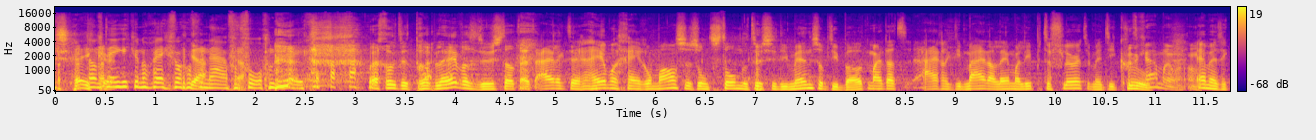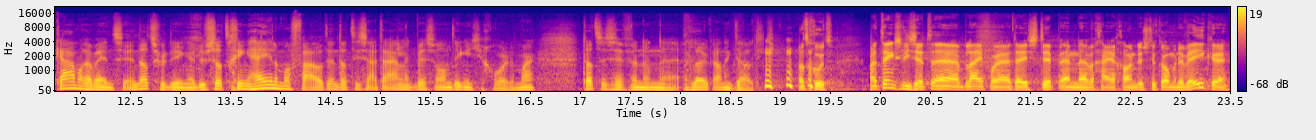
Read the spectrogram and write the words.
Zeker. Dan denk ik er nog even over Ja, na voor ja. volgende week. Maar goed, het probleem was dus dat uiteindelijk er helemaal geen romances ontstonden tussen die mensen op die boot. Maar dat eigenlijk die meiden alleen maar liepen te flirten met die crew. Oh. En met de cameramensen en dat soort dingen. Dus dat ging helemaal fout. En dat is uiteindelijk best wel een dingetje geworden. Maar dat is even een, eh, een leuk anekdote. Wat goed. Maar thanks Lisette, Eh blij voor deze tip. En eh, we gaan je gewoon dus de komende weken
